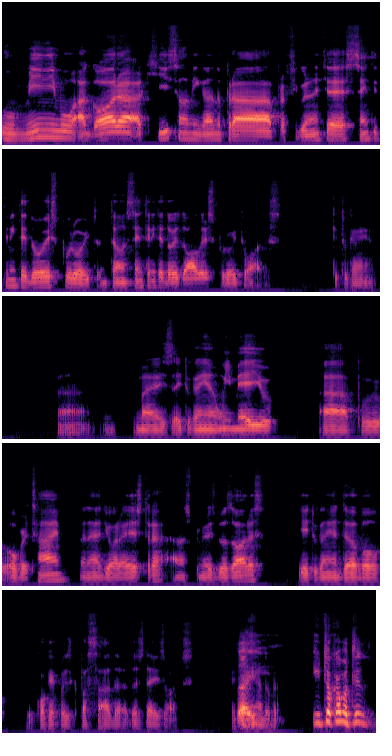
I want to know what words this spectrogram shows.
o mínimo agora aqui, se eu não me engano, para figurante é 132 por 8. Então, 132 dólares por 8 horas que tu ganha. Uh, mas aí tu ganha um e meio uh, por overtime, né, de hora extra, nas primeiras duas horas, e aí tu ganha double qualquer coisa que passar das 10 horas. Tu e, e tu acaba tendo,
